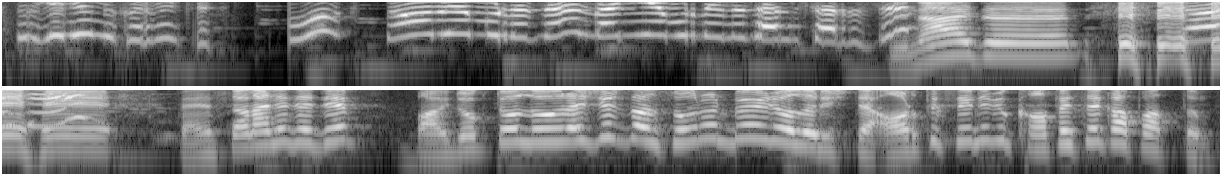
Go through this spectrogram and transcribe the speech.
Dur geliyorum yukarı bekle. Ne yapıyorsun burada sen? Ben niye buradayım da sen dışarıdasın? Günaydın. ben sana ne dedim? Bay doktorla uğraşırsan sorun böyle olur işte. Artık seni bir kafese kapattım.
